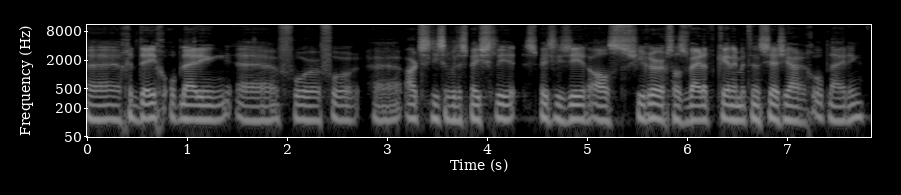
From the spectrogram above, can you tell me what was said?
uh, gedegen opleiding uh, voor, voor uh, artsen die zich willen specialiseren als chirurg, zoals wij dat kennen met een zesjarige opleiding.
